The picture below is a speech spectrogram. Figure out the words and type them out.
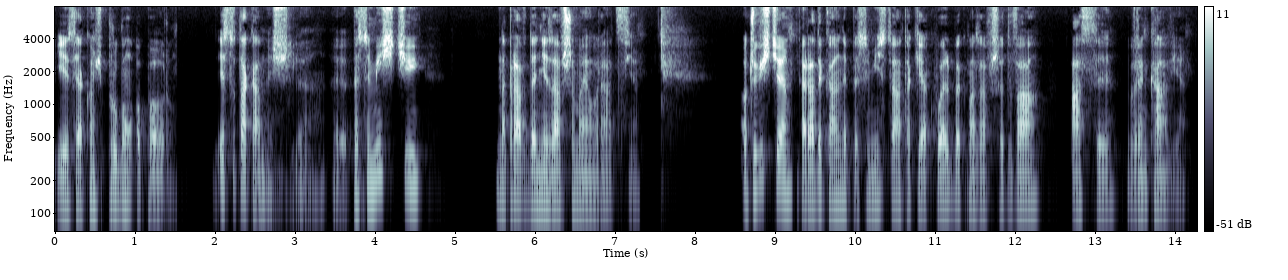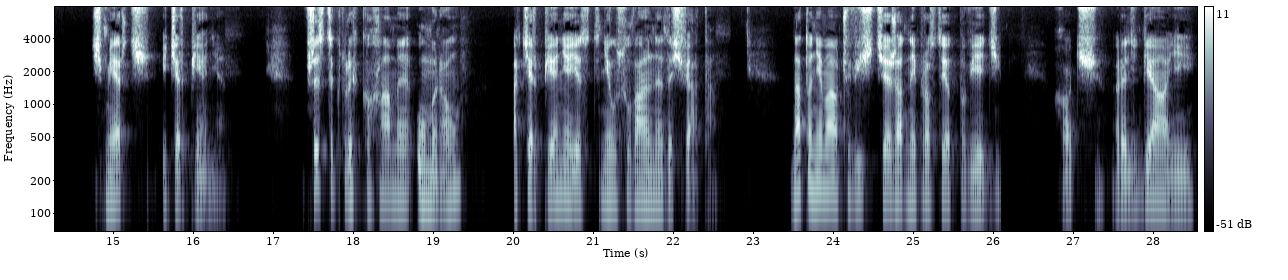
i jest jakąś próbą oporu. Jest to taka myśl. Pesymiści naprawdę nie zawsze mają rację. Oczywiście radykalny pesymista, taki jak Welbeck, ma zawsze dwa asy w rękawie: śmierć i cierpienie. Wszyscy, których kochamy, umrą, a cierpienie jest nieusuwalne ze świata. Na to nie ma oczywiście żadnej prostej odpowiedzi, choć religia i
